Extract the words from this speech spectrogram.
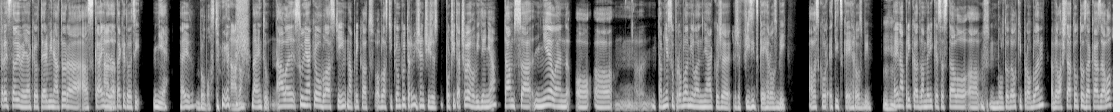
predstavíme nejakého Terminátora a Skynet a takéto veci, nie. Hej, blbosť. Áno. na tu. Ale sú nejaké oblasti, napríklad v oblasti computer vision, čiže počítačového videnia, tam sa nie len o, o tam nie sú problémy len nejako, že, že fyzickej hrozby, ale skôr etickej hrozby. Mm-hmm. Hej, napríklad v Amerike sa stalo, a bol to veľký problém a veľa štátov to zakázalo,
